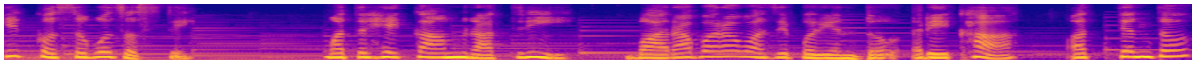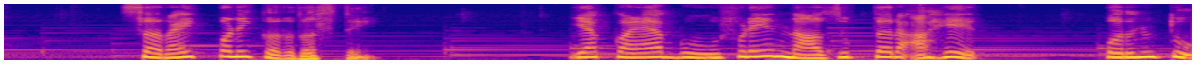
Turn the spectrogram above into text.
हे कसबच असते. मात्र हे काम रात्री बारा बारा वाजेपर्यंत रेखा अत्यंत सराईतपणे करत असते. या कळ्या गुंफणे नाजूक तर आहेत परंतु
